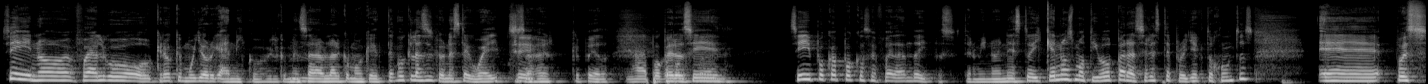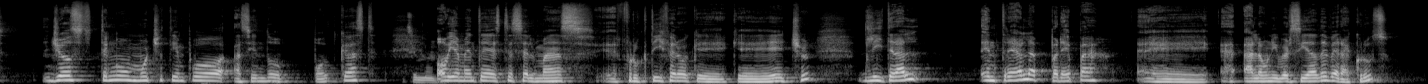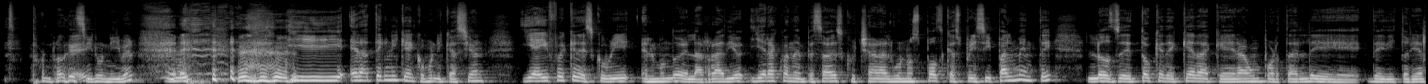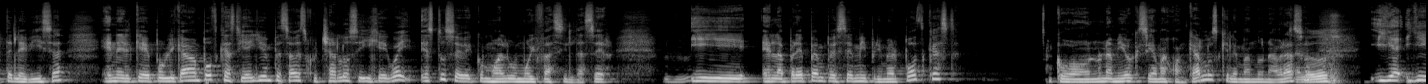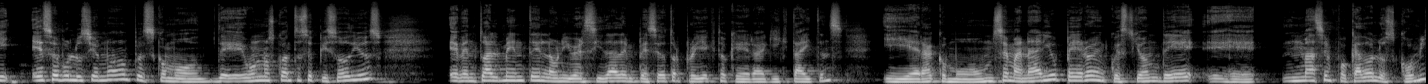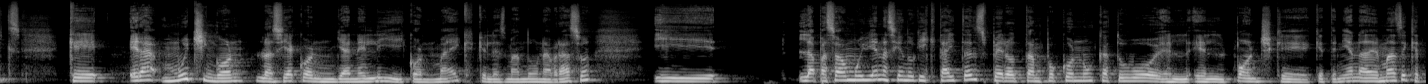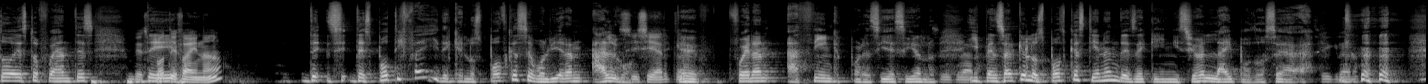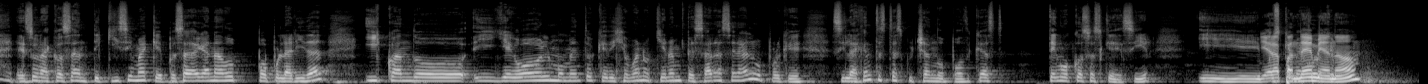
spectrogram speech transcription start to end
Sí, no, fue algo creo que muy orgánico el comenzar a hablar como que tengo clases con este güey, pues Sí. a ver, qué pedo. Ajá, poco Pero poco sí, fue- sí, poco a poco se fue dando y pues terminó en esto. ¿Y qué nos motivó para hacer este proyecto juntos? Eh, pues yo tengo mucho tiempo haciendo podcast. Obviamente este es el más eh, fructífero que, que he hecho. Literal, entré a la prepa, eh, a la Universidad de Veracruz, por no decir Univer, y era técnica en comunicación. Y ahí fue que descubrí el mundo de la radio y era cuando empezaba a escuchar algunos podcasts, principalmente los de Toque de Queda, que era un portal de, de editorial Televisa, en el que publicaban podcasts y ahí yo empezaba a escucharlos y dije, güey, esto se ve como algo muy fácil de hacer. Y en la prepa empecé mi primer podcast con un amigo que se llama Juan Carlos, que le mando un abrazo. Saludos. Y, y eso evolucionó pues como de unos cuantos episodios. Eventualmente en la universidad empecé otro proyecto que era Geek Titans y era como un semanario, pero en cuestión de eh, más enfocado a los cómics, que era muy chingón. Lo hacía con Janelli y con Mike, que les mando un abrazo. Y la pasaba muy bien haciendo Geek Titans, pero tampoco nunca tuvo el, el punch que, que tenían. Además de que todo esto fue antes De Spotify, ¿no? De, de Spotify y de que los podcasts se volvieran algo. Sí, cierto. Que fueran a thing, por así decirlo. Sí, claro. Y pensar que los podcasts tienen desde que inició el iPod, o sea, Sí, claro. es una cosa antiquísima que pues ha ganado popularidad y cuando y llegó el momento que dije, bueno, quiero empezar a hacer algo porque si la gente está escuchando podcast, tengo cosas que decir y... Y pues, era pandemia, que- ¿no?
